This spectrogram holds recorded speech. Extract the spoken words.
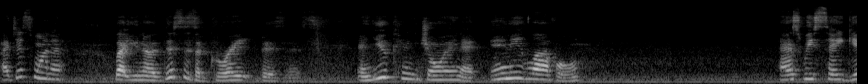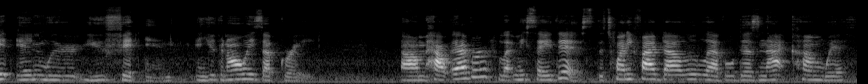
I just want to let you know this is a great business and you can join at any level as we say get in where you fit in and you can always upgrade um, however, let me say this the $25 level does not come with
